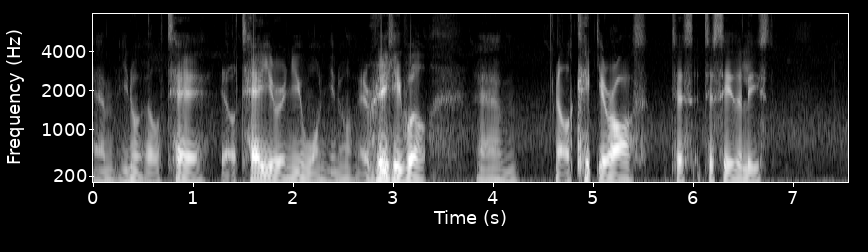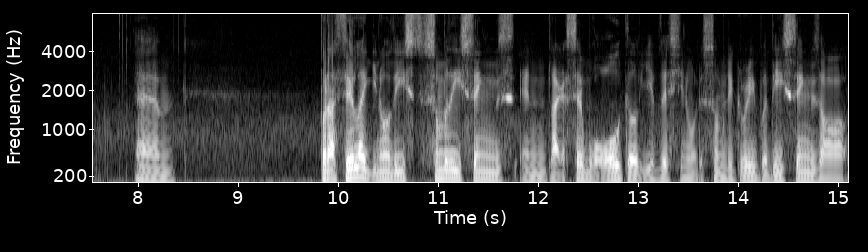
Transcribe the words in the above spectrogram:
um, you know, it'll tear, it'll tear you a new one, you know, it really will. Um, it'll kick your ass, to, to say the least. Um, but I feel like, you know, these, some of these things, and like I said, we're all guilty of this, you know, to some degree, but these things are,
